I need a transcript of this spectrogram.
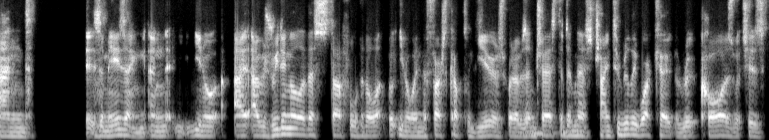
And it's amazing. And, you know, I, I, was reading all of this stuff over the, you know, in the first couple of years where I was interested in this, trying to really work out the root cause, which is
